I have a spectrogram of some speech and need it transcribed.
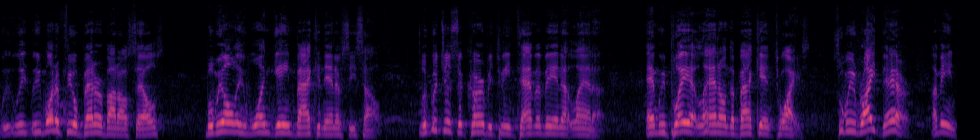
We, we, we want to feel better about ourselves, but we only one game back in the NFC South. Look what just occurred between Tampa Bay and Atlanta. And we play Atlanta on the back end twice. So we're right there. I mean,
